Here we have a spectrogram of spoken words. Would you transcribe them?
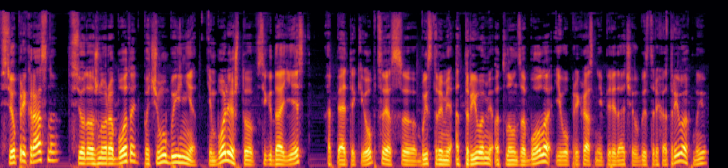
все прекрасно, все должно работать, почему бы и нет. Тем более, что всегда есть, опять-таки, опция с быстрыми отрывами от Лонза Бола. Его прекрасные передачи в быстрых отрывах мы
